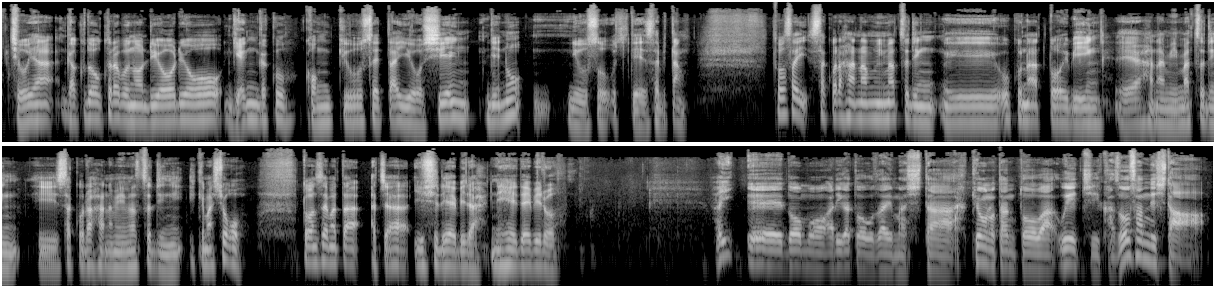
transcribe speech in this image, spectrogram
昼夜学童クラブの利用料を減額困窮世帯を支援でのニュースを打ちてさびたん。東西桜花見祭りん、えー、奥名といびん、えー、花見祭りん、えー、桜花見祭りに行きましょう。とんせまたあちゃゆしりやびらにへでびる。はい、えー、どうもありがとうございました今日の担当は植地和夫さんでした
